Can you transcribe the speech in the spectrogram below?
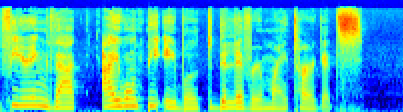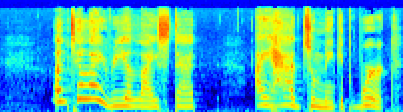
fearing that I won't be able to deliver my targets. Until I realized that I had to make it work.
